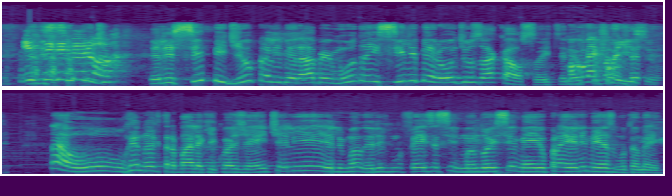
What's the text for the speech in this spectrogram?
e ele se liberou. pediu, ele se pediu para liberar a bermuda e se liberou de usar a calça. Entendeu? Mas como é que foi isso? Não, o Renan que trabalha aqui com a gente, ele, ele, ele fez esse, mandou esse e-mail para ele mesmo também.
